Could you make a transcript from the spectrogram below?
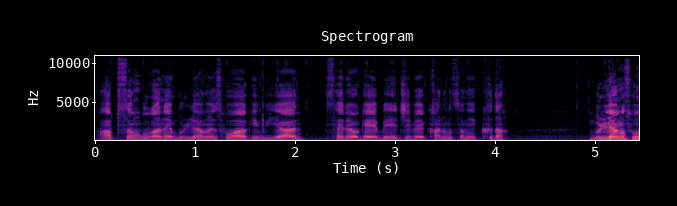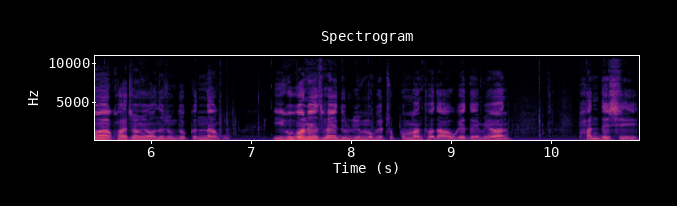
앞선 구간의 물량을 소화하기 위한 세력의 매집의 가능성이 크다. 물량 소화 과정이 어느 정도 끝나고 이 구간에서의 눌림목이 조금만 더 나오게 되면 반드시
